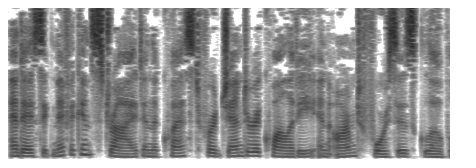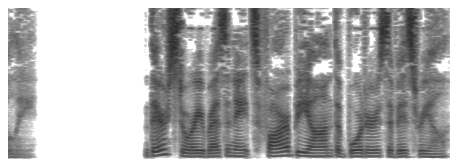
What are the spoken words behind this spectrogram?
and a significant stride in the quest for gender equality in armed forces globally. Their story resonates far beyond the borders of Israel,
